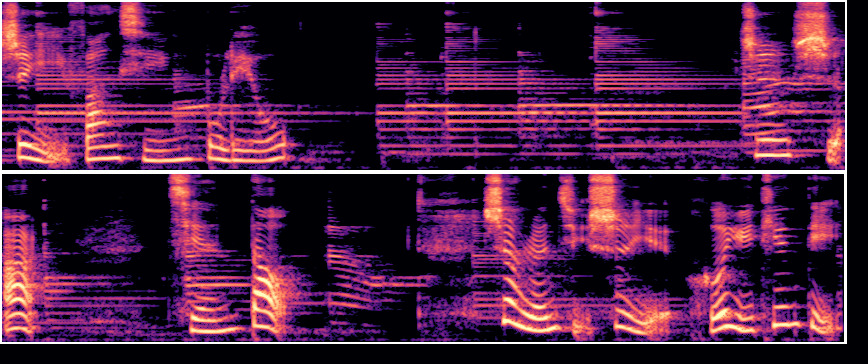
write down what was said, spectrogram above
是以方行不流。之十二，乾道。圣人举事也，合于天地，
